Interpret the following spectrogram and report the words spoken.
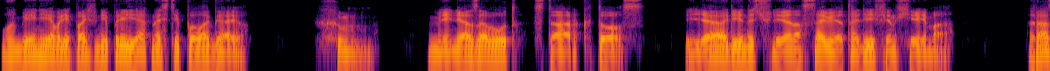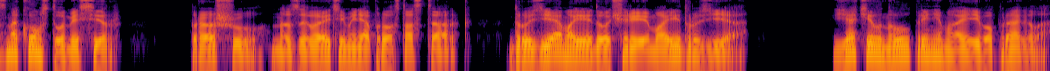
«Умение влипать в неприятности, полагаю». «Хм, меня зовут Старк Тос. Я один из членов Совета Диффенхейма. Рад знакомству, мессир. Прошу, называйте меня просто Старк. Друзья моей дочери – мои друзья. Я кивнул, принимая его правила.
